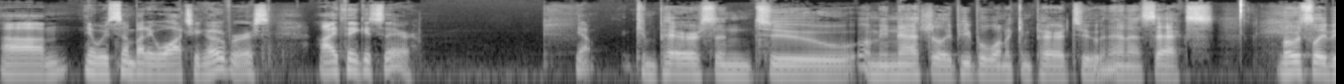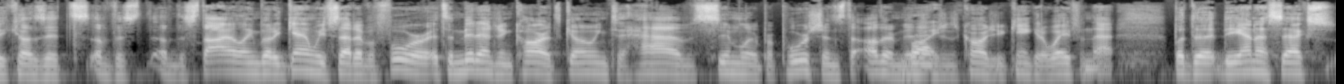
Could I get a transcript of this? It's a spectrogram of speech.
um, and with somebody watching over us, I think it's there. Yeah. Comparison to, I mean, naturally, people want to compare it to an NSX mostly because it's of the of the styling. But again, we've said it before. It's a mid-engine car. It's going to have similar proportions to other mid-engine right. cars. You can't get away from that. But the the NSX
